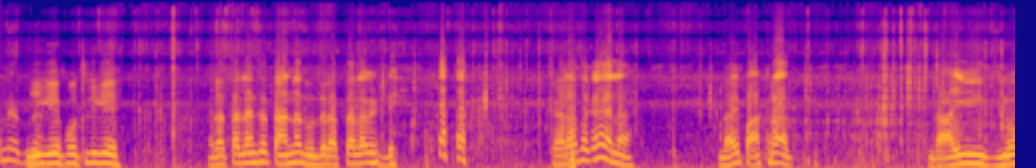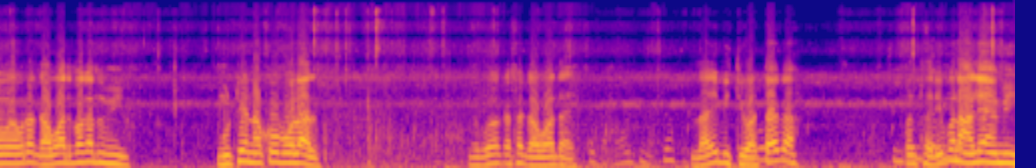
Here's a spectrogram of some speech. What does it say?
ना. घे पोचली घे. रताल्यांचं तानच बोलतो रताला भेटले. करायचं काय याला? लाई पाखरात. गाई यो एवढा गावात बघा तुम्ही. मुठे नको बोलाल. बघा कसा गावात आहे. लाई भीती वाटतं का? पण तरी पण आले आम्ही.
